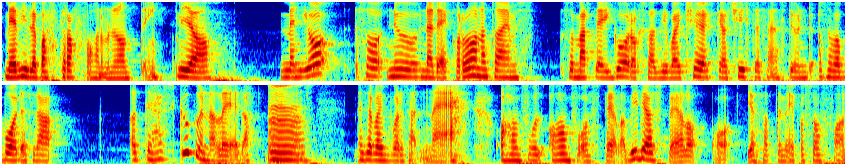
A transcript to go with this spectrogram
men jag ville bara straffa honom med någonting. Ja. Men jag, så nu när det är corona times så märkte jag igår också att vi var i köket och kysstes en stund och så var båda sådär att det här skulle kunna leda någonstans. Men sen var jag bara såhär nej. Och han får, och han får spela videospel och, och jag satte mig på soffan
